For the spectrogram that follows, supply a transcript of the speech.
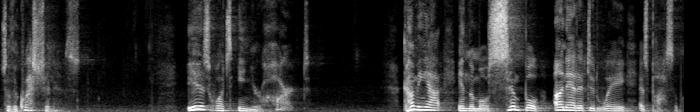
So the question is Is what's in your heart coming out in the most simple, unedited way as possible?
